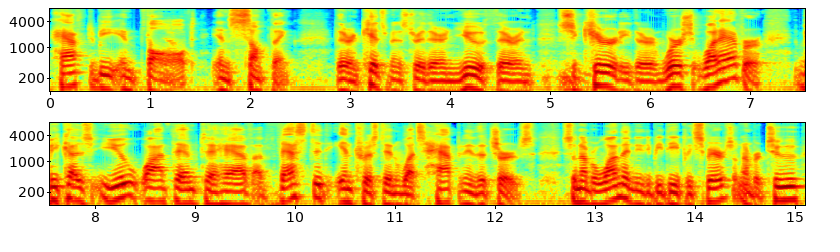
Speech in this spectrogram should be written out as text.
have to be involved yeah. in something. They're in kids ministry, they're in youth, they're in security, they're in worship, whatever, because you want them to have a vested interest in what's happening in the church. So, number one, they need to be deeply spiritual. Number two,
